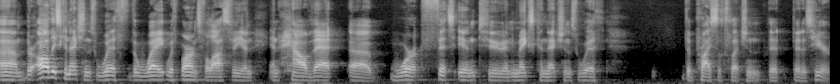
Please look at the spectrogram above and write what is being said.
um, there are all these connections with the way, with Barnes' philosophy and, and how that uh, work fits into and makes connections with the priceless collection that, that is here.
